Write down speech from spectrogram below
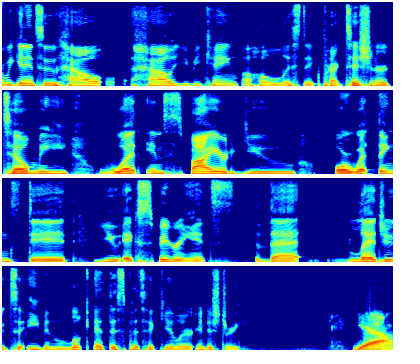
we get into how how you became a holistic practitioner, tell me what inspired you or what things did you experience that led you to even look at this particular industry? Yeah.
